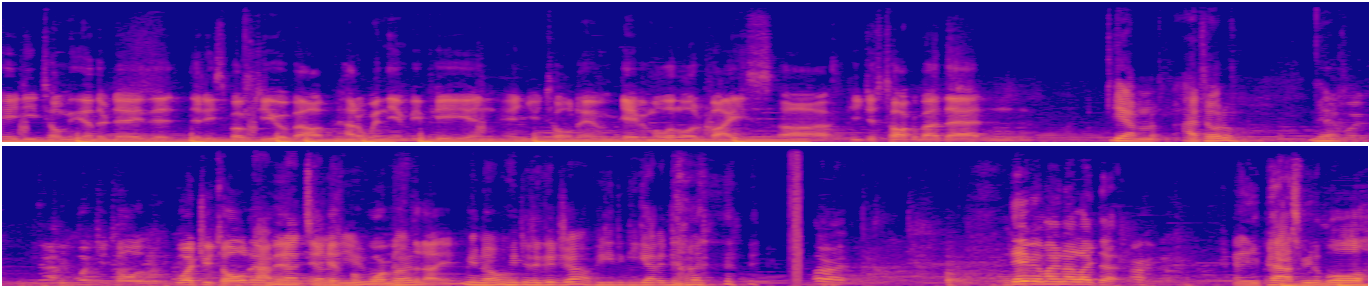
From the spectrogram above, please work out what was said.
AD told me the other day that, that he spoke to you about how to win the MVP, and, and you told him, gave him a little advice. Uh, can you just talk about that and Yeah, I'm- told him. Yeah. what, what you told what you told him I'm and, not and telling his you, performance but, tonight? you know, he did a good job. He, he got it done. All right. David might not like that. And he passed me the ball.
